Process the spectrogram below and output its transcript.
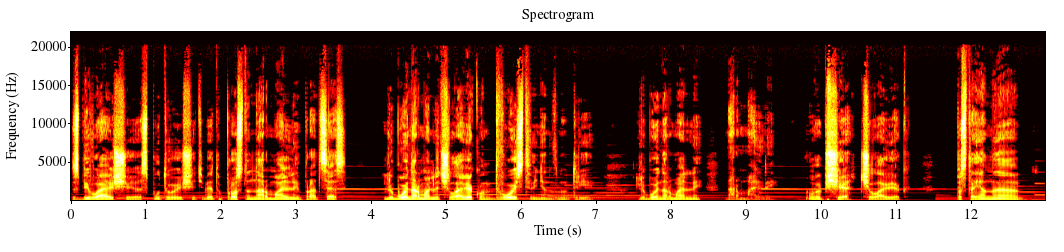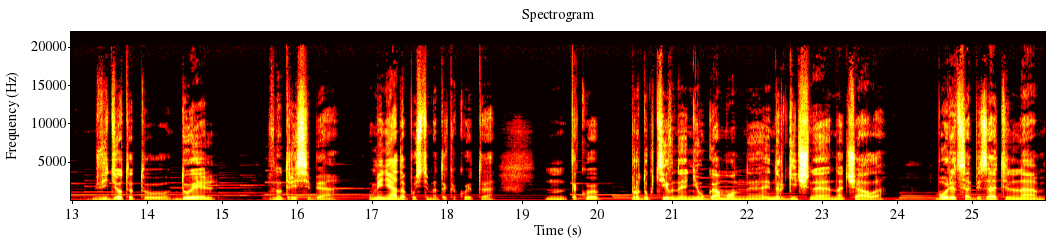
сбивающее, спутывающее тебя. Это просто нормальный процесс. Любой нормальный человек, он двойственен внутри. Любой нормальный, нормальный, ну, вообще человек, постоянно ведет эту дуэль внутри себя. У меня, допустим, это какое-то такое продуктивное, неугомонное, энергичное начало борется обязательно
